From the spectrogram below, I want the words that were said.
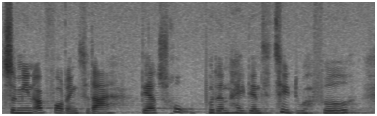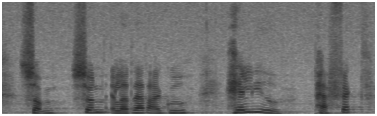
Så min opfordring til dig, det er at tro på den her identitet, du har fået som søn eller datter af Gud. Helliget, perfekt.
